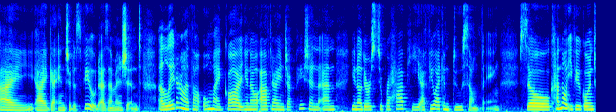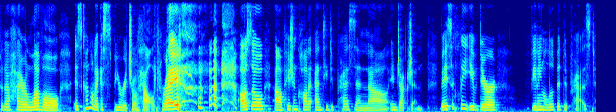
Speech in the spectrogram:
I I get into this field as I mentioned. And later on I thought, oh my god, you know, after I inject patient and you know they're super happy, I feel I can do something. So kind of if you go into the higher level, it's kind of like a spiritual health, right? also, uh, patient called antidepressant uh, injection. Basically, if they're feeling a little bit depressed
